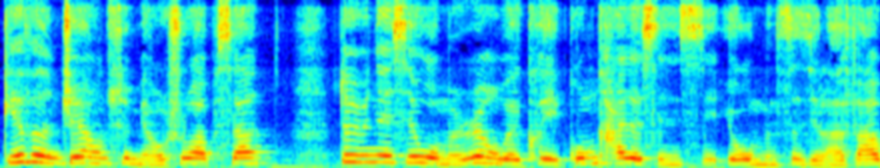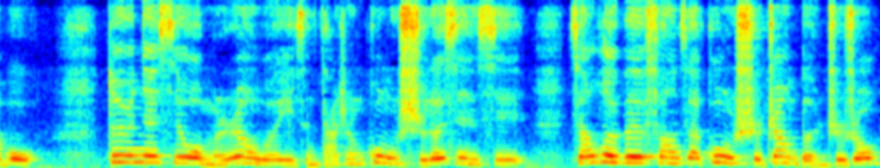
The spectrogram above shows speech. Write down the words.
Given 这样去描述 Web 三，对于那些我们认为可以公开的信息，由我们自己来发布；对于那些我们认为已经达成共识的信息，将会被放在共识账本之中；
